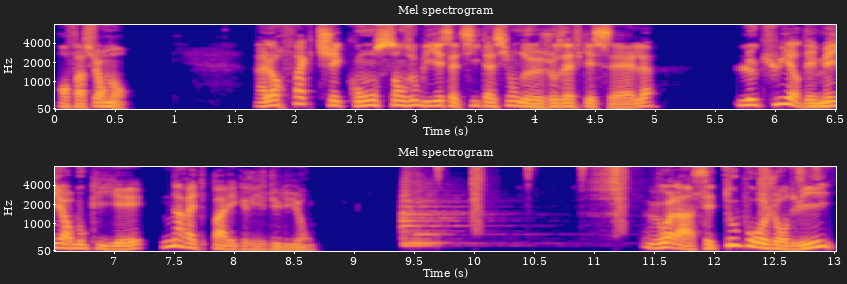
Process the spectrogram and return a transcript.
Enfin sûrement. Alors fact-checkons sans oublier cette citation de Joseph Kessel, le cuir des meilleurs boucliers n'arrête pas les griffes du lion. Voilà, c'est tout pour aujourd'hui.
